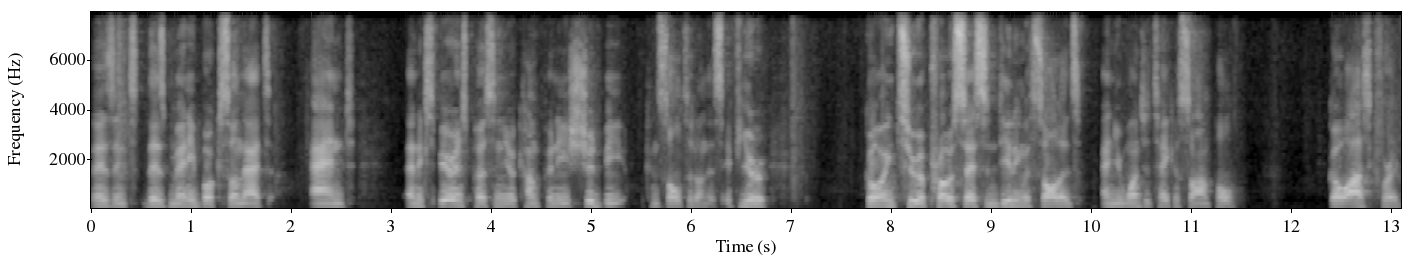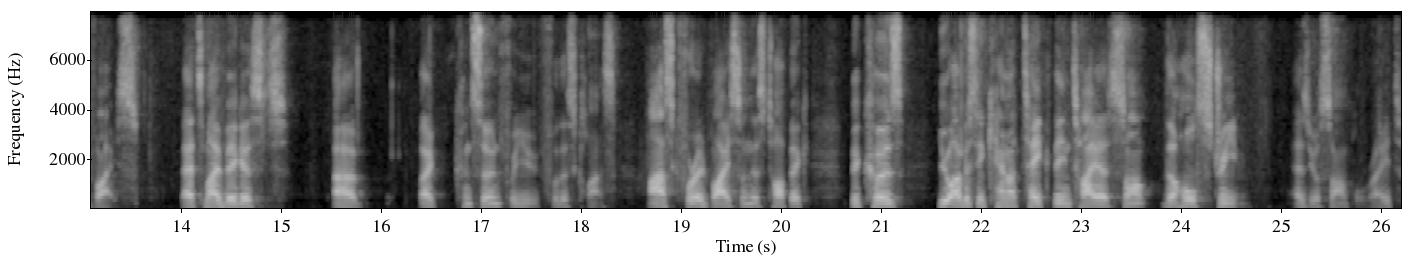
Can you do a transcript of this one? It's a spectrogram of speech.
There's, there's many books on that, and an experienced person in your company should be consulted on this. If you're going to a process and dealing with solids and you want to take a sample, go ask for advice. That's my biggest uh, like, concern for you for this class. Ask for advice on this topic because you obviously cannot take the entire the whole stream as your sample, right?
